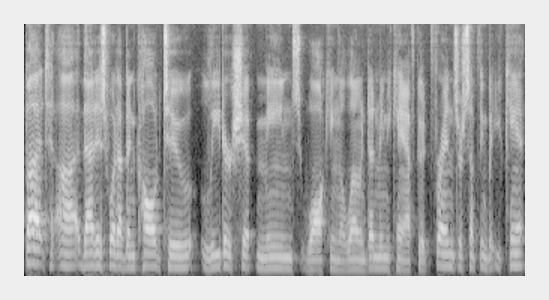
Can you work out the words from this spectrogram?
But uh, that is what I've been called to. Leadership means walking alone. Doesn't mean you can't have good friends or something, but you can't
